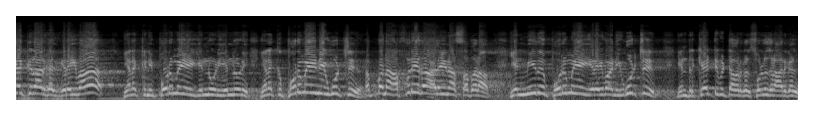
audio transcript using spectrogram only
கேட்கிறார்கள் இறைவா எனக்கு நீ பொறுமையை என்னுடைய என்னுடைய எனக்கு பொறுமையை நீ ஊற்று. ரப்பனா அப்ரிகா அலைனா சபரா. என் மீது பொறுமையை இறைவா நீ ஊற்று. என்று கேட்டுவிட்டு அவர்கள் சொல்லுகிறார்கள்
